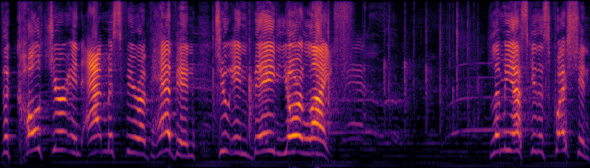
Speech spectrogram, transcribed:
the culture and atmosphere of heaven to invade your life. Let me ask you this question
